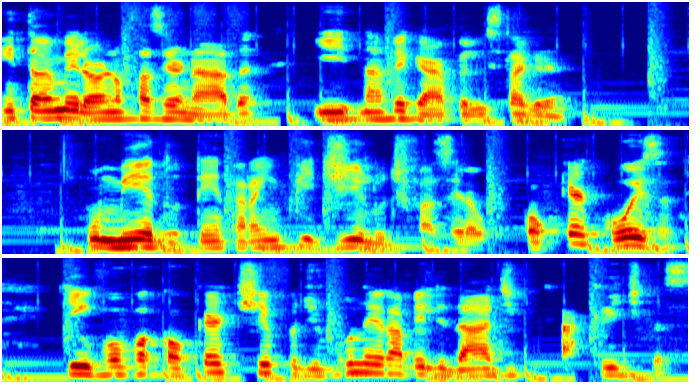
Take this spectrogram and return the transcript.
então é melhor não fazer nada e navegar pelo Instagram. O medo tentará impedi-lo de fazer qualquer coisa que envolva qualquer tipo de vulnerabilidade a críticas,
